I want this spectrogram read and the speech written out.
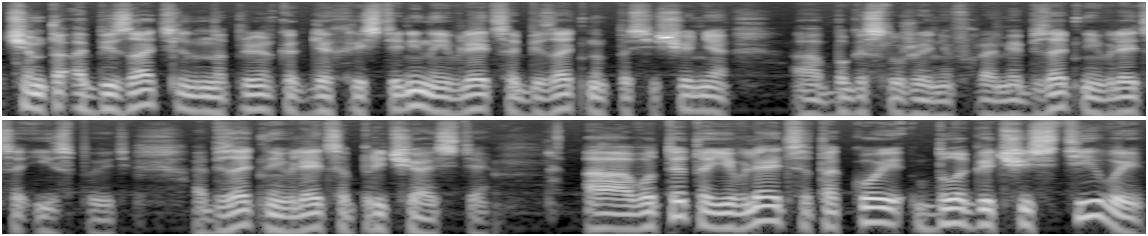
чем-то обязательным, например, как для христианина является обязательным посещение а, богослужения в храме, обязательно является исповедь, обязательно является причастие. А вот это является такой благочестивой,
